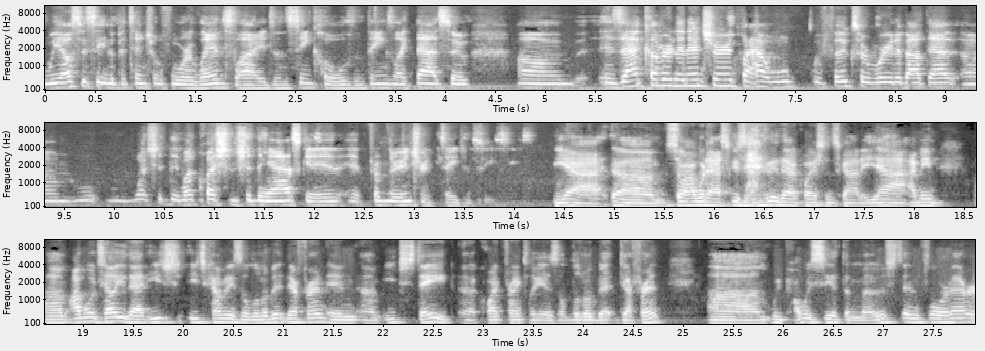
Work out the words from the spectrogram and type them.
we also see the potential for landslides and sinkholes and things like that. So, um, is that covered in insurance? But how if folks are worried about that, um, what should they, what questions should they ask it, it, from their insurance agencies? Yeah, um, so I would ask exactly that question, Scotty. Yeah, I mean um, I will tell you that each each company is a little bit different, and um, each state, uh, quite frankly, is a little bit different. Um, we probably see it the most in Florida or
